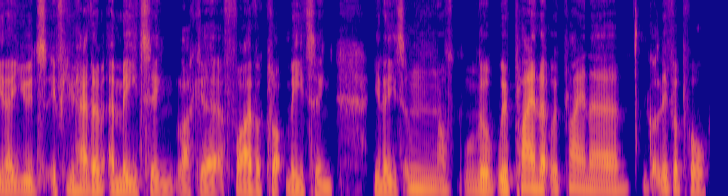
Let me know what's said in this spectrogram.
you know, you'd if you had a, a meeting like a, five o'clock meeting, you know, mm, we're playing we're playing a we've got Liverpool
